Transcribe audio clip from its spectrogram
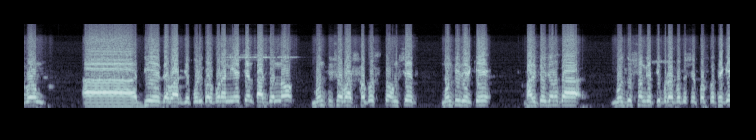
এবং দিয়ে দেওয়ার যে পরিকল্পনা নিয়েছেন, তার জন্য মন্ত্রিসভার সমস্ত অংশের মন্ত্রীদেরকে ভারতীয় জনতা মজদুর সংঘের ত্রিপুরা প্রদেশের পক্ষ থেকে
